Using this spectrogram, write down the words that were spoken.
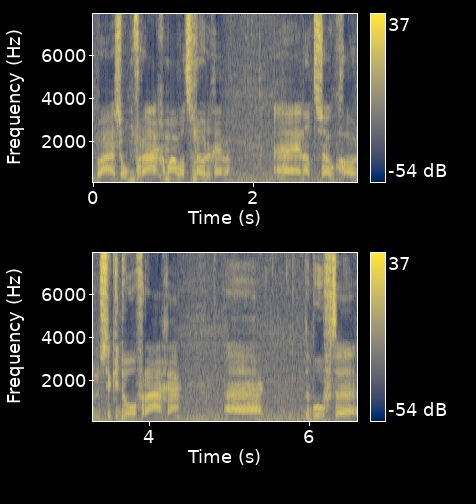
waar ze om vragen, maar wat ze nodig hebben. Eh, en dat is ook gewoon een stukje doorvragen, de behoefte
